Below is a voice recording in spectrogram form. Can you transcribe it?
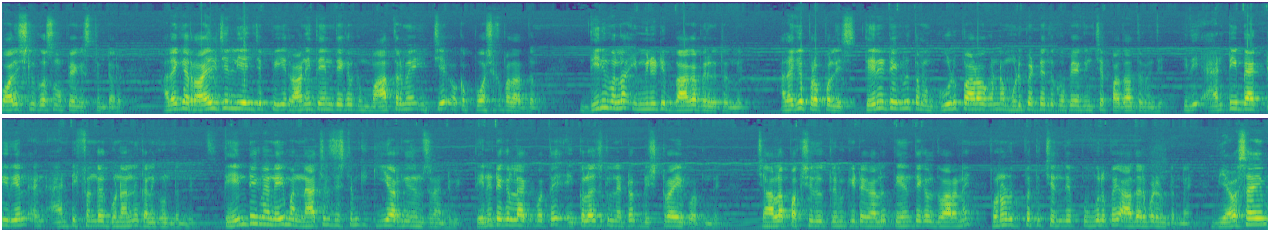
పాలిష్ల కోసం ఉపయోగిస్తుంటారు. అలాగే రాయల్ జెల్లీ అని చెప్పి రాణి తేనెటీగలకు మాత్రమే ఇచ్చే ఒక పోషక పదార్థం. దీనివల్ల ఇమ్యూనిటీ బాగా పెరుగుతుంది. అలాగే ప్రొపలిస్ తేనెటీగలు తమ గూడు పాడవకుండా ముడిపెట్టేందుకు ఉపయోగించే పదార్థం ఇది. ఇది anti bacterial and anti fungal గుణాలను కలిగి ఉంటుంది. తేనెటీగలు అనేవి మన న్యాచురల్ సిస్టమ్కి కీ ఆర్గనిజమ్స్ లాంటివి. తేనెటీగలు లేకపోతే ఎకలాజికల్ నెట్వర్క్ డిస్ట్రాయ్ అయిపోతుంది. చాలా పక్షులు క్రిమికీటకాలు తేనెటీగల ద్వారానే పునరుత్పత్తి చెందే పువ్వులపై ఆధారపడి ఉంటున్నాయి. వ్యవసాయం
